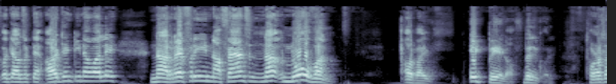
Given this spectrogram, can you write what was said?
क्या सकते हैं अर्जेंटीना वाले, ना रेफरी ना फैंस ना नो वन और भाई इट पेड ऑफ़ बिल्कुल। थोड़ा सा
